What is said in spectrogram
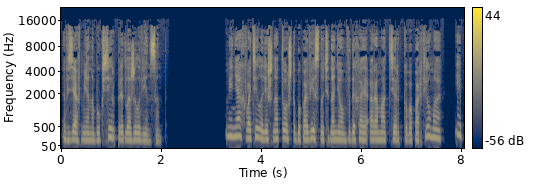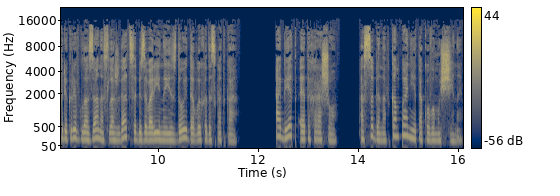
Взяв меня на буксир, предложил Винсент. Меня хватило лишь на то, чтобы повиснуть на нем, вдыхая аромат терпкого парфюма и, прикрыв глаза, наслаждаться безаварийной ездой до выхода с катка. Обед — это хорошо, особенно в компании такого мужчины.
